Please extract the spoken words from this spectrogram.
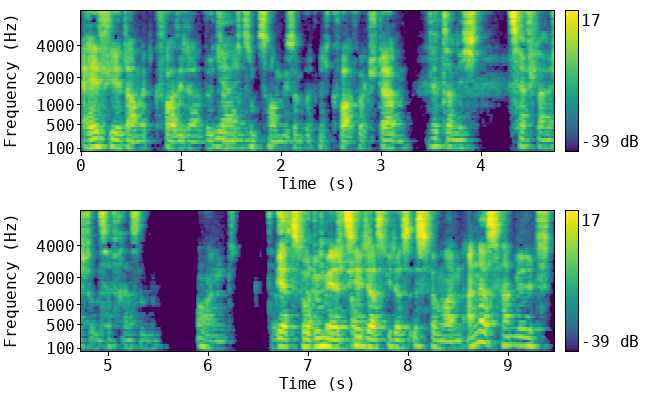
helfe ihr damit quasi, dann wird Ja. sie nicht zum Zombies und wird nicht qualvoll sterben. Wird da nicht zerfleischt und zerfressen. Und Das jetzt, wo du mir erzählt hast, wie das ist, wenn man anders handelt,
